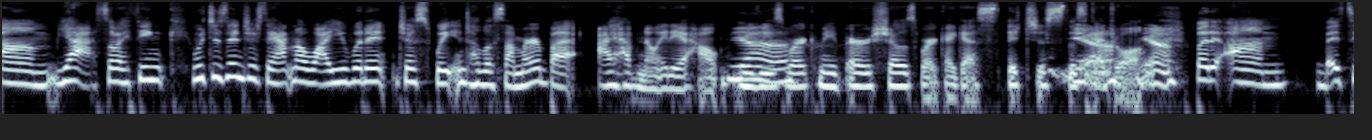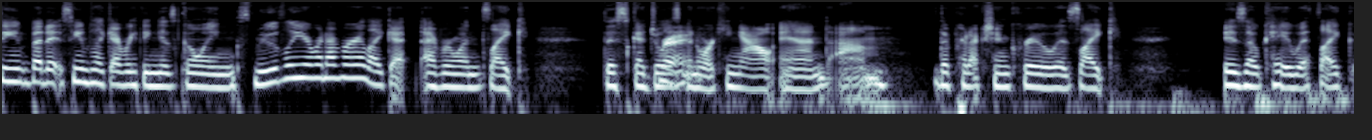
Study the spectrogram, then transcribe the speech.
um, yeah, so I think, which is interesting. I don't know why you wouldn't just wait until the summer, but I have no idea how Yeah. movies work, maybe or shows work. I guess it's just the Yeah, schedule. yeah. But um, it seems, but it seems like everything is going smoothly or whatever. Like everyone's like, the schedule has been working out, and um, the production crew is like is okay with like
